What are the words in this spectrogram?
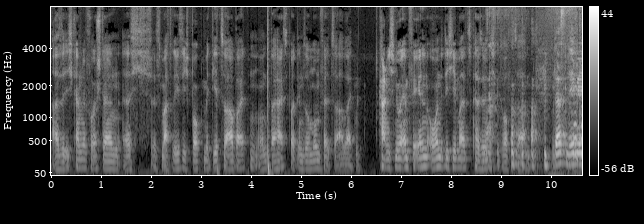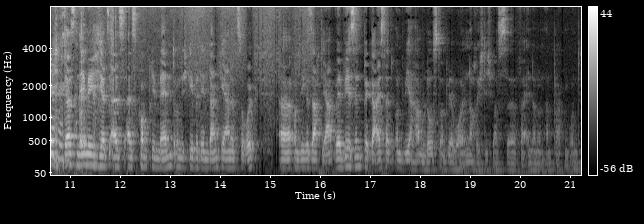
Also ich kann mir vorstellen, es, es macht riesig Bock, mit dir zu arbeiten und bei Highspot in so einem Umfeld zu arbeiten. Kann ich nur empfehlen, ohne dich jemals persönlich getroffen zu haben. Das nehme ich, das nehme ich jetzt als, als Kompliment und ich gebe den Dank gerne zurück. Äh, und wie gesagt, ja, wir sind begeistert und wir haben Lust und wir wollen noch richtig was äh, verändern und anpacken. Und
